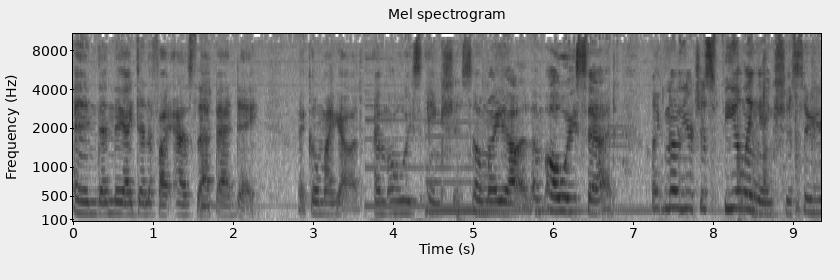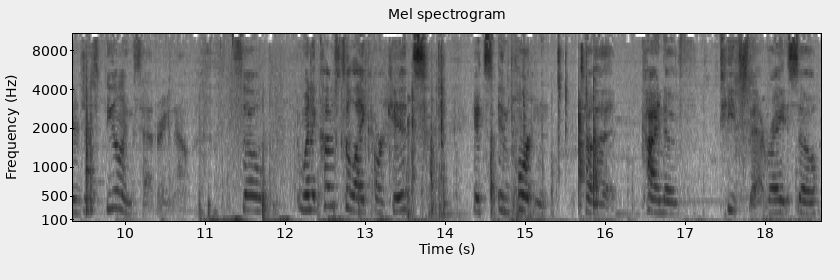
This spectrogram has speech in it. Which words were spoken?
and then they identify as that bad day. Like, oh my god, I'm always anxious. Oh my god, I'm always sad. Like, no, you're just feeling anxious or you're just feeling sad right now. So, when it comes to like our kids, it's important to kind of teach that, right? So,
